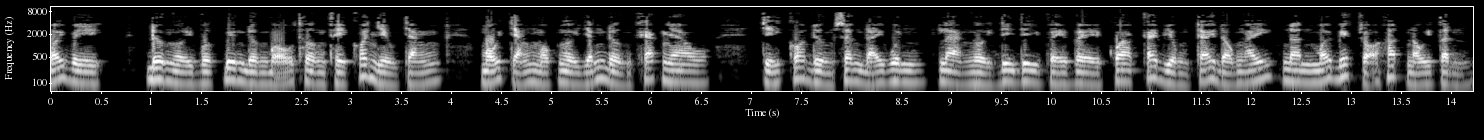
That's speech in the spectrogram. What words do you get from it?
bởi vì đưa người vượt biên đường bộ thường thì có nhiều chặng, mỗi chặng một người dẫn đường khác nhau. Chỉ có đường Sơn Đại Huynh là người đi đi về về qua cái vùng trái động ấy nên mới biết rõ hết nội tình.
